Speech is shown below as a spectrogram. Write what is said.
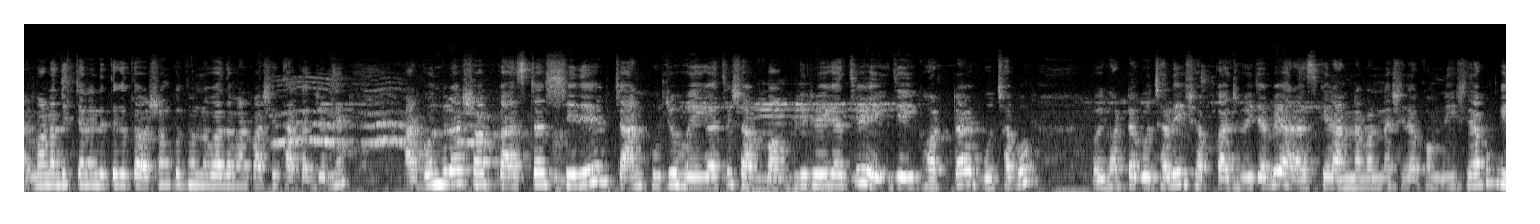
আর মনাদিক চ্যানেলের থেকে তো অসংখ্য ধন্যবাদ আমার পাশে থাকার জন্যে। আর বন্ধুরা, সব কাজটা সেরে চান পুজো হয়ে গেছে, সব কমপ্লিট হয়ে গেছে। এই যে এই ঘরটা গোছাবো। ওই ঘরটা গোছালেই সব কাজ হয়ে যাবে আর আজকে রান্না বান্না সেরকম নেই। সেরকম কি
